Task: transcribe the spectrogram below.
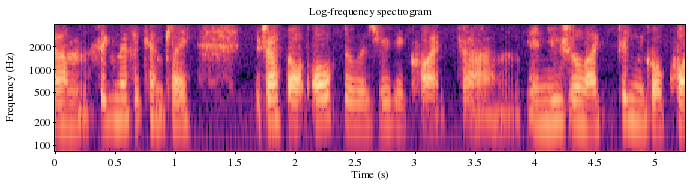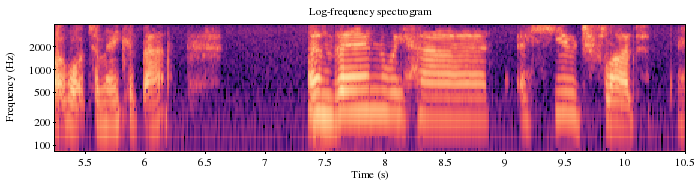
um, significantly, which I thought also was really quite um, unusual. I didn't go quite what to make of that. And then we had a huge flood a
